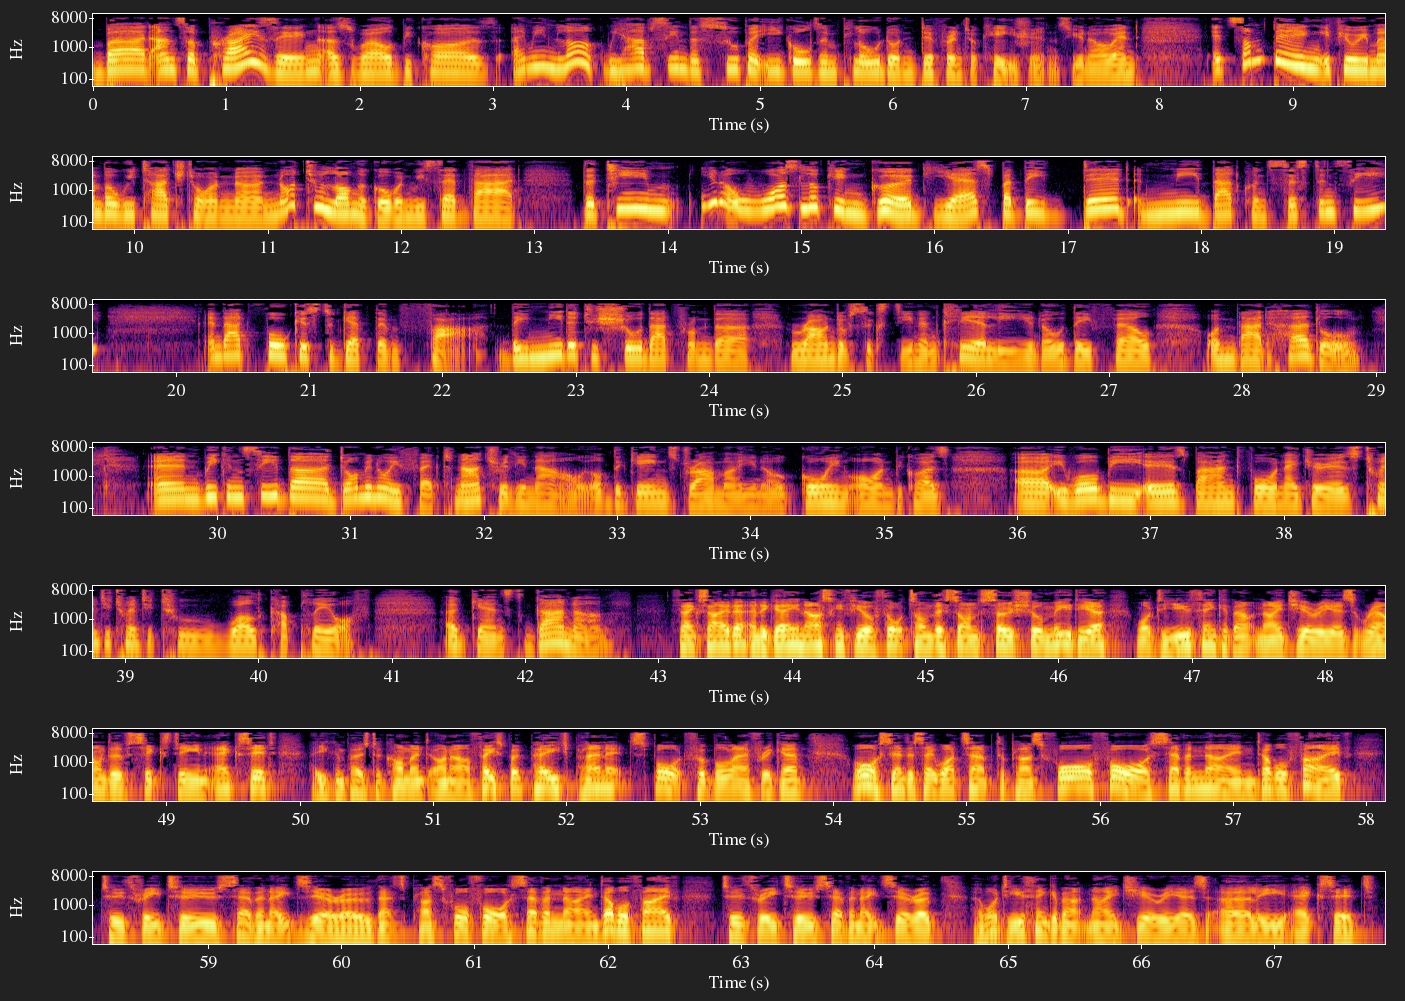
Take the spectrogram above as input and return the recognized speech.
But unsurprising as well because, I mean, look, we have seen the Super Eagles implode on different occasions, you know, and it's something, if you remember, we touched on uh, not too long ago when we said that the team, you know, was looking good, yes, but they did need that consistency and that focus to get them far. They needed to show that from the round of 16 and clearly, you know, they fell on that hurdle. And we can see the domino effect naturally now of the game's drama, you know, going on because, uh, Iwobi is banned for Nigeria's 2022 World Cup playoff against Ghana. Thanks, Ida. And again, asking for your thoughts on this on social media. What do you think about Nigeria's round of 16 exit? Uh, you can post a comment on our Facebook page, Planet Sport Football Africa, or send us a WhatsApp to plus four four seven nine double five two three two seven eight zero. That's plus four four seven nine double five two three two seven eight zero. And what do you think about Nigeria's early exit?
